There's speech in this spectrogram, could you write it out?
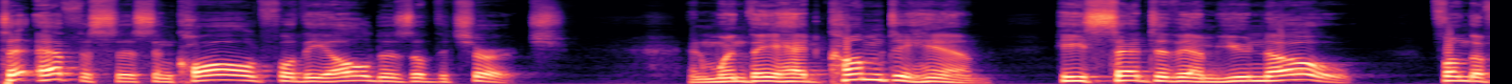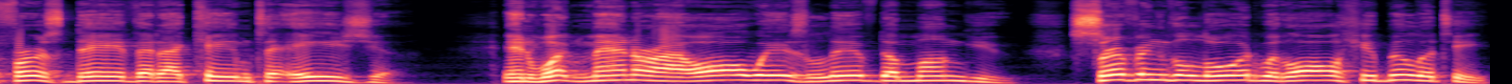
to Ephesus and called for the elders of the church. And when they had come to him, he said to them, You know from the first day that I came to Asia, in what manner I always lived among you, serving the Lord with all humility,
